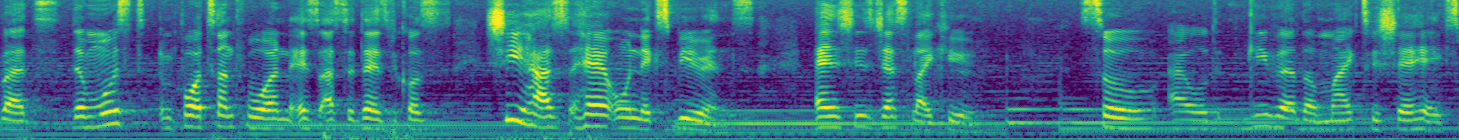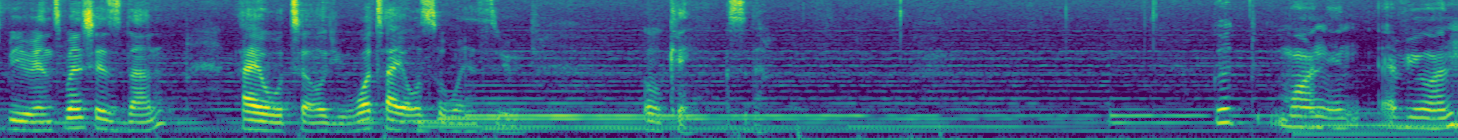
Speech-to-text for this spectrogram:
but the most important one is Asida's because she has her own experience and she's just like you. So I would give her the mic to share her experience. When she's done, I will tell you what I also went through. Okay, Good morning, everyone.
